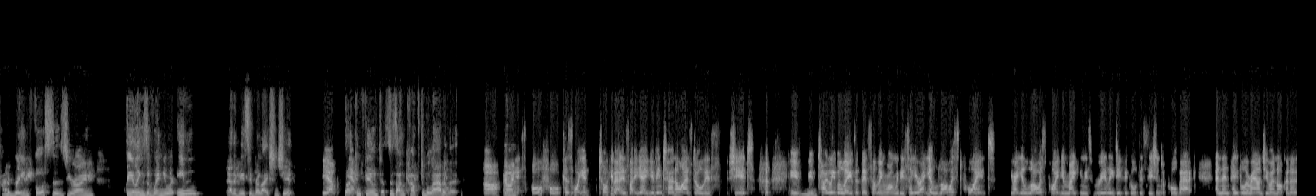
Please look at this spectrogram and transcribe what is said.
kind of reinforces your own feelings of when you were in that abusive relationship. Yep. So yep. it can feel just as uncomfortable out of it. Oh god, And- it's awful. Because what you're talking about is like, yeah, you've internalized all this shit. you've you Mm. totally believe that there's something wrong with you. So you're at your lowest point. You're at your lowest point. You're making this really difficult decision to pull back, and then people around you are not going to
